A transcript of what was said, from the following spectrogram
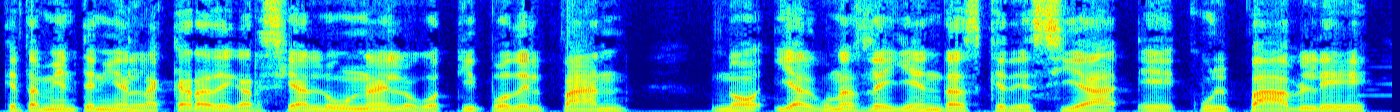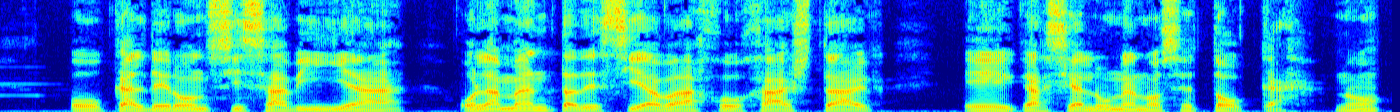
que también tenían la cara de García Luna, el logotipo del PAN, ¿no? Y algunas leyendas que decía eh, culpable, o Calderón sí sabía, o la manta decía abajo hashtag eh, García Luna no se toca, ¿no?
